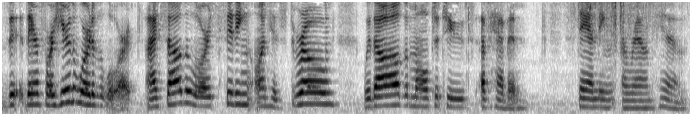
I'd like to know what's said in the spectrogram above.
Therefore, hear the word of the Lord. I saw the Lord sitting on his throne with all the multitudes of heaven standing around him,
